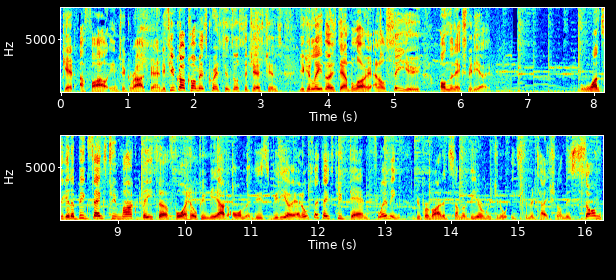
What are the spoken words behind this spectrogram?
get a file into GarageBand. If you've got comments, questions, or suggestions, you can leave those down below and I'll see you on the next video. Once again, a big thanks to Mark Bether for helping me out on this video, and also thanks to Dan Fleming, who provided some of the original instrumentation on this song.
